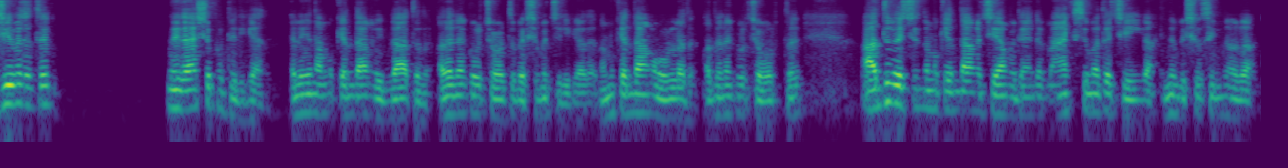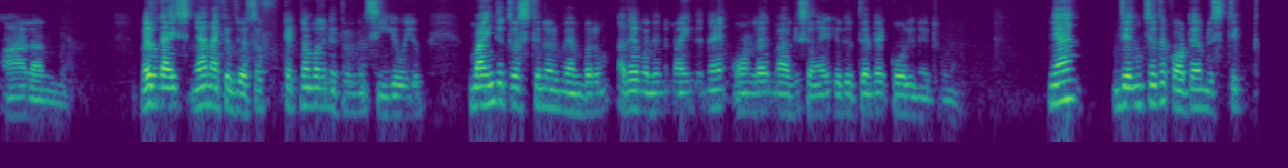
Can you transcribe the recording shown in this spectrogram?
ജീവിതത്തിൽ നിരാശപ്പെട്ടിരിക്കാതെ അല്ലെങ്കിൽ നമുക്ക് എന്താണ് ഇല്ലാത്തത് അതിനെക്കുറിച്ച് ഓർത്ത് വിഷമിച്ചിരിക്കാതെ നമുക്ക് എന്താണ് ഉള്ളത് അതിനെക്കുറിച്ച് ഓർത്ത് അത് വെച്ച് നമുക്ക് എന്താണ് ചെയ്യാൻ പറ്റുക അതിന്റെ മാക്സിമത്തെ ചെയ്യുക എന്ന് വിശ്വസിക്കുന്ന ഒരു ആളാണ് ഞാൻ. വെൽ ഗൈസ് ഞാൻ അഖിൽ ജോസഫ് ടെക്നോബഗ് നെറ്റ്വർക്കിന് സിഇഒയും മൈൻഡ് ട്രസ്റ്റിന് ഒരു മെമ്പറും അതേപോലെ തന്നെ മൈൻഡിന്റെ ഓൺലൈൻ മാഗസിനായി ഇരുത്തിന്റെ കോർഡിനേറ്ററുമാണ് ഞാൻ ജനിച്ചത് കോട്ടയം ഡിസ്ട്രിക്ട്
